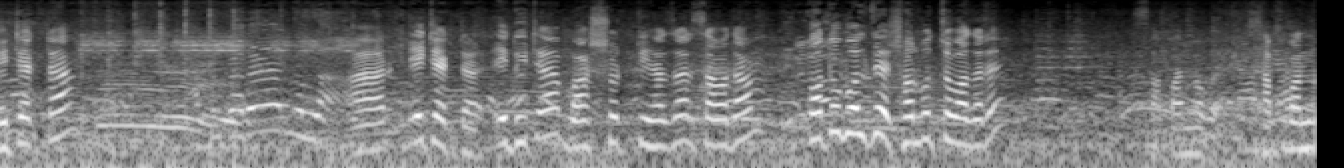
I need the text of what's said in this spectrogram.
এইটা একটা। আর এইটা একটা। এই দুইটা বাষট্টি হাজার চাওয়া দাম। কত বলছে সর্বোচ্চ বাজারে? ছাপ্পান্ন ছাপ্পান্ন।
